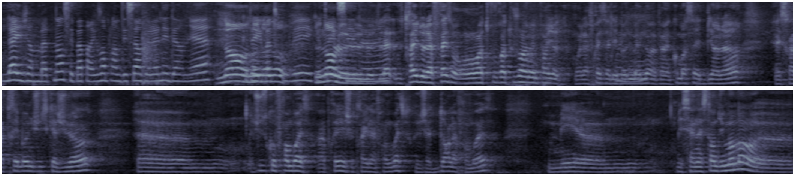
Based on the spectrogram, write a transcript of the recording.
là, il vient de maintenant. C'est pas par exemple un dessert de l'année dernière. Non, que non, non, pas non. Trouvé non, le, travail de la fraise, on, la trouvera toujours à la même période. la fraise, elle est bonne maintenant. Enfin, elle commence à être bien là. Elle sera très bonne jusqu'à juin, euh, jusqu'aux framboises. Après, je travaille la framboise parce que j'adore la framboise. Mais, euh, mais c'est un instant du moment. Euh,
